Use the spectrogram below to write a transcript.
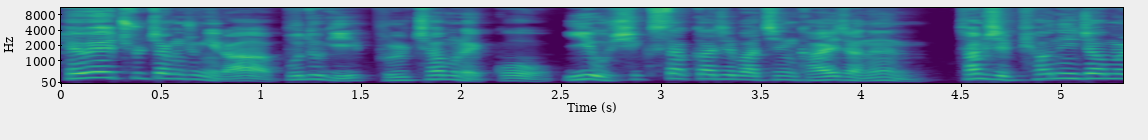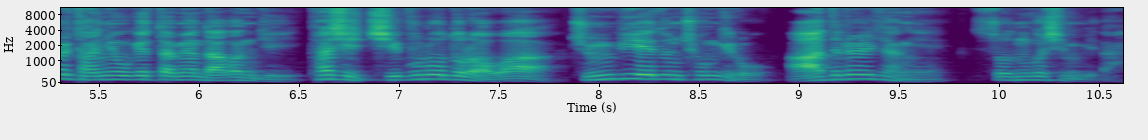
해외 출장 중이라 부득이 불참을 했고 이후 식사까지 마친 가해자는 잠시 편의점을 다녀오겠다며 나간 뒤 다시 집으로 돌아와 준비해둔 총기로 아들을 향해 쏜 것입니다.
